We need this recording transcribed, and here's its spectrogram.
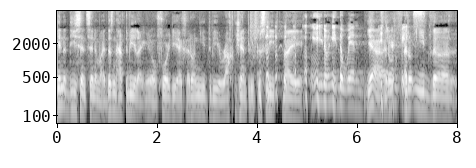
in a decent cinema. It doesn't have to be like, you know, 4DX. I don't need to be rocked gently to sleep by you don't need the wind Yeah, in I don't face. I don't need the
